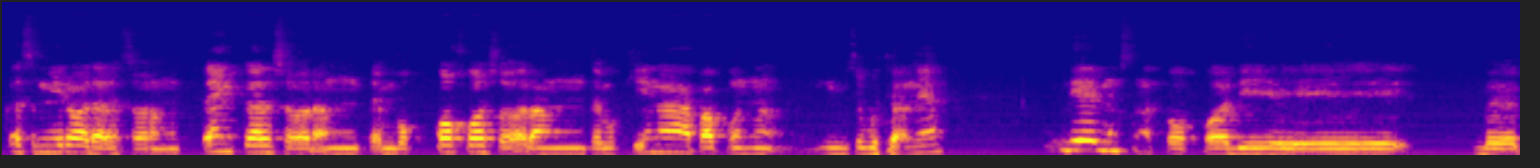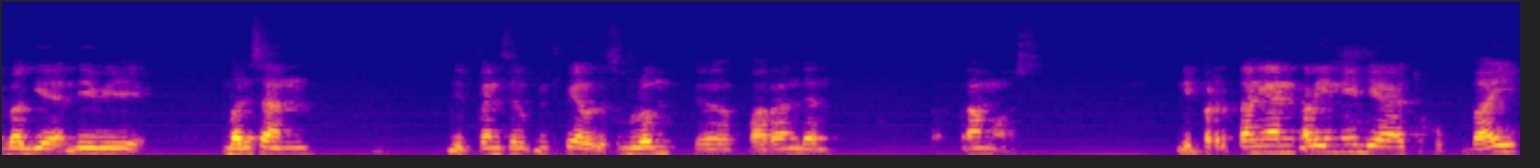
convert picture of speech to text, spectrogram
Casemiro adalah seorang tanker, seorang tembok kokoh, seorang tembok kina, apa pun sebutannya. Dia emang sangat kokoh di bagian di barisan defensive midfield sebelum ke Varane dan Ramos. Di pertandingan kali ini dia cukup baik,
